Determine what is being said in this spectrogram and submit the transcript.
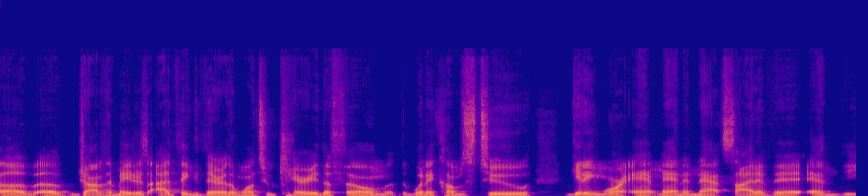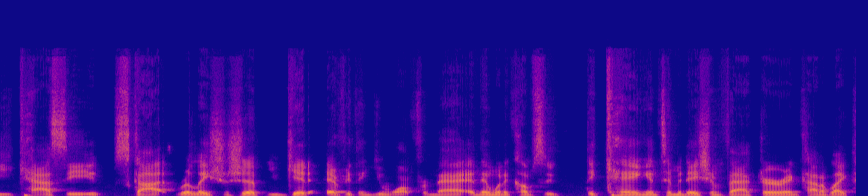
uh, uh, Jonathan Majors, I think they're the ones who carry the film when it comes to getting more Ant Man and that side of it and the Cassie Scott relationship. You get everything you want from that. And then when it comes to the Kang intimidation factor and kind of like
